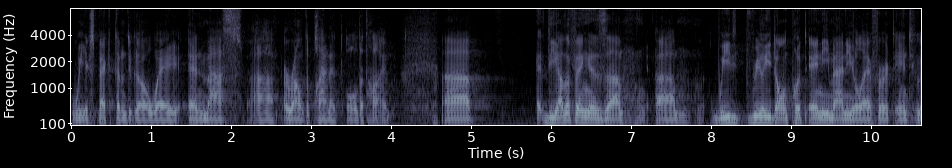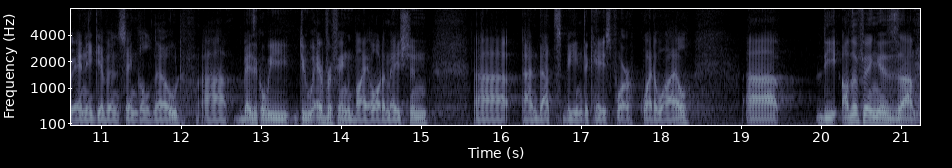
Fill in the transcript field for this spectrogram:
We expect them to go away en masse uh, around the planet all the time. The other thing is um, um, we really don't put any manual effort into any given single node. Uh, basically, we do everything by automation, uh, and that's been the case for quite a while. Uh, the other thing is um,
